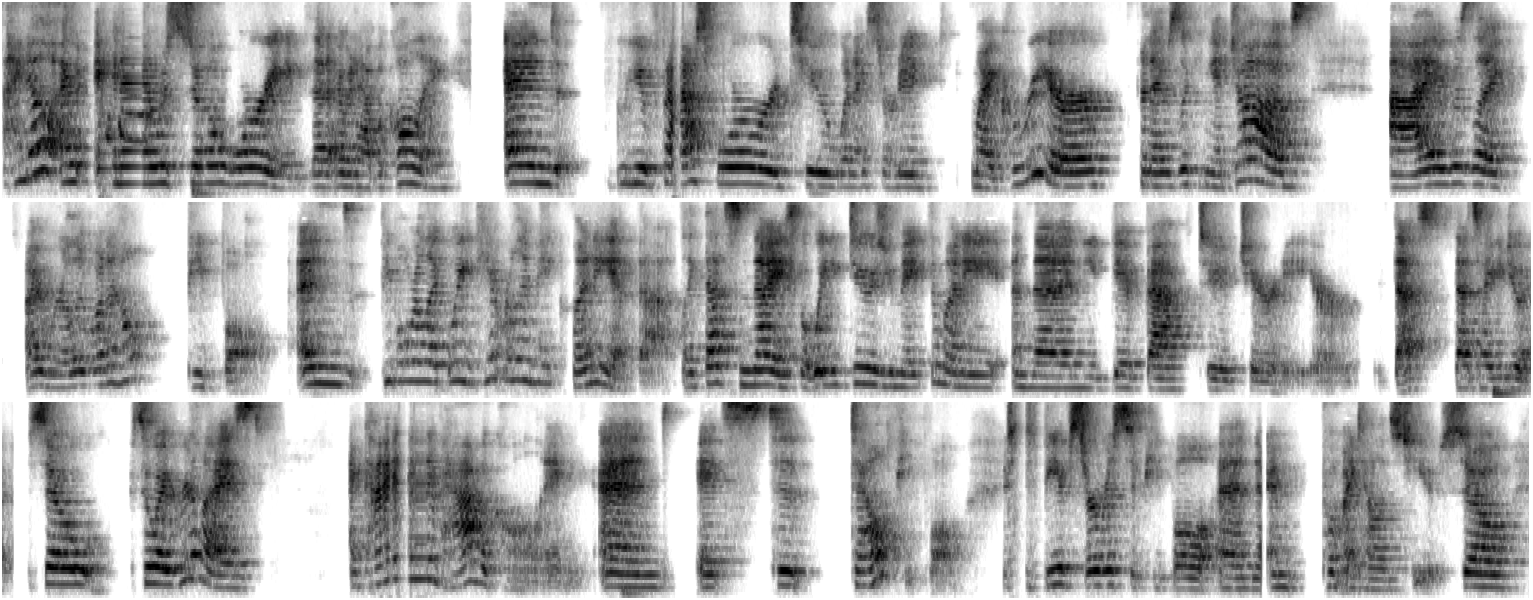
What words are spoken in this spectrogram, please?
I know I and I was so worried that I would have a calling. And you fast forward to when I started my career and I was looking at jobs, I was like, I really want to help people and people were like well you can't really make money at that. Like that's nice but what you do is you make the money and then you give back to charity or that's that's how you do it. So so i realized i kind of have a calling and it's to to help people to be of service to people and and put my talents to use. So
